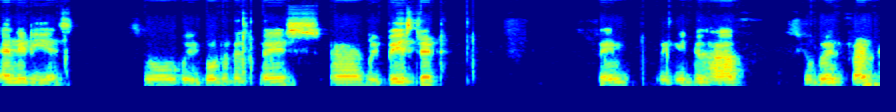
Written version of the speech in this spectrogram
nats so we go to this place and we paste it. Same we need to have sudo in front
